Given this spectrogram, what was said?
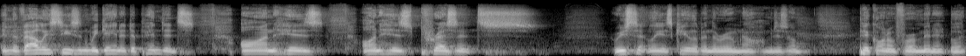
In the valley season, we gain a dependence on his, on his presence. Recently, is Caleb in the room? No, I'm just gonna pick on him for a minute, but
